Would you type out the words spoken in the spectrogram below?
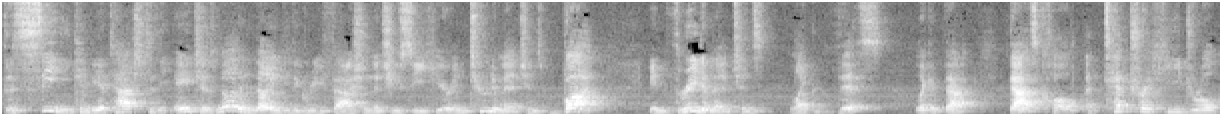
The C can be attached to the H's, not in 90 degree fashion that you see here in two dimensions, but in three dimensions like this. Look at that. That's called a tetrahedral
